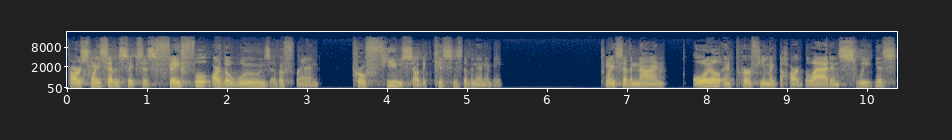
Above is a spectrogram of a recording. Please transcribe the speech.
Proverbs 27 6 says, Faithful are the wounds of a friend, profuse are the kisses of an enemy. 27 9, Oil and perfume make the heart glad, and sweetness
